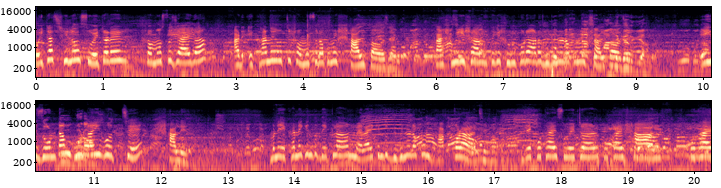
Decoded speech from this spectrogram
ওইটা ছিল সোয়েটারের সমস্ত জায়গা, আর এখানে হচ্ছে সমস্ত রকমের শাল পাওয়া যায়। কাশ্মীরি শাল থেকে শুরু করে আরও বিভিন্ন রকমের শাল পাওয়া যায়। এই জোনটা পুরোটাই হচ্ছে শালের। মানে এখানে কিন্তু দেখলাম মেলায় কিন্তু বিভিন্ন রকম ভাগ করা আছে। যে কোথায় সোয়েটার কোথায় শাল কোথায়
